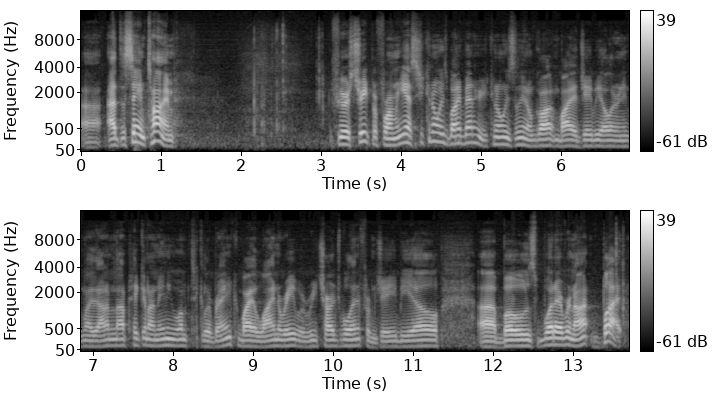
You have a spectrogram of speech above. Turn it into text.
Uh, at the same time, if you're a street performer, yes, you can always buy better. You can always, you know, go out and buy a JBL or anything like that. I'm not picking on any one particular brand. You can buy a line array with rechargeable in it from JBL, uh, Bose, whatever not. But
